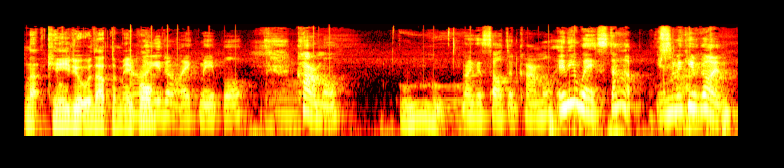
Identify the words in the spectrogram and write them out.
Not. Can you do it without the maple? No, you don't like maple. Mm. Caramel. Ooh. Like a salted caramel. Anyway, stop. I'm going to keep going.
